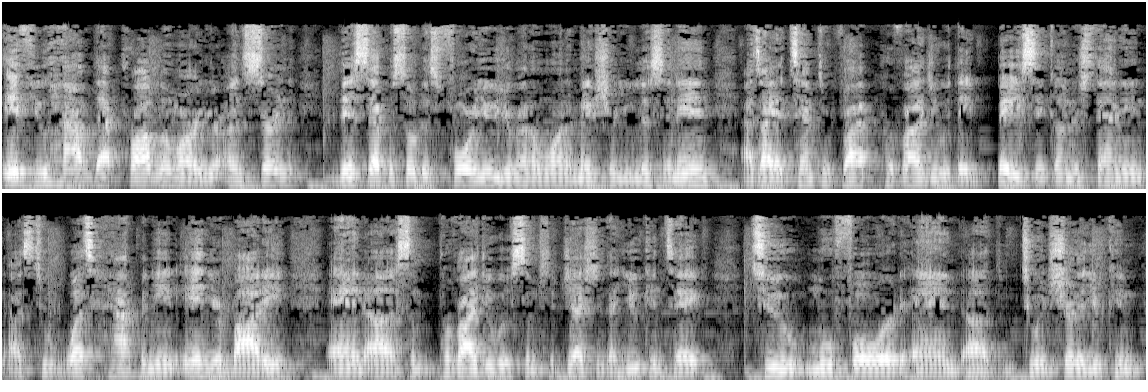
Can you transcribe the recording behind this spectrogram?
if you have that problem or you're uncertain, this episode is for you. You're going to want to make sure you listen in as I attempt to provide you with a basic understanding as to what's happening in your body and uh, some, provide you with some suggestions that you can take to move forward and uh, to ensure that you can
